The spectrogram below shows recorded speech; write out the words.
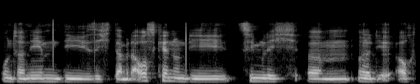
Unternehmen, die sich damit auskennen und die ziemlich ähm, oder die auch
